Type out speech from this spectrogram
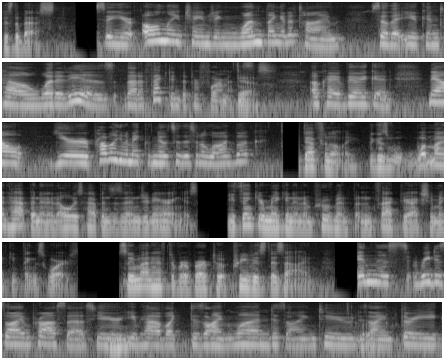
is the best. So you're only changing one thing at a time so that you can tell what it is that affected the performance. Yes. Okay, very good. Now, you're probably going to make notes of this in a logbook? Definitely, because w- what might happen, and it always happens in engineering, is you think you're making an improvement, but in fact you're actually making things worse. So you might have to revert to a previous design. In this redesign process, you mm-hmm. you have like design one, design two, design three,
